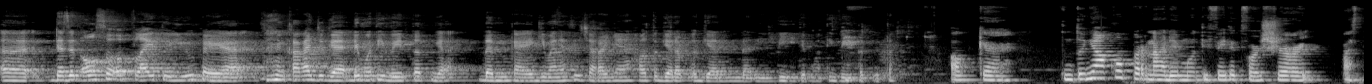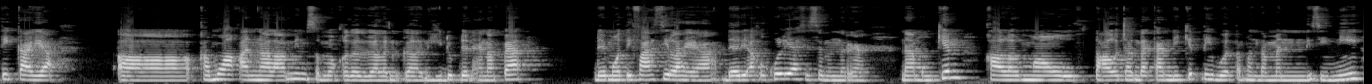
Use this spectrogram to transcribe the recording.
Uh, does it also apply to you kayak kakak juga demotivated nggak dan kayak gimana sih caranya how to get up again dari being demotivated gitu? Oke, okay. tentunya aku pernah demotivated for sure. Pasti kayak uh, kamu akan ngalamin semua kegagalan-kegagalan hidup dan enaknya demotivasi lah ya dari aku kuliah sih sebenarnya. Nah mungkin kalau mau tahu contekan dikit nih buat teman-teman di sini,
